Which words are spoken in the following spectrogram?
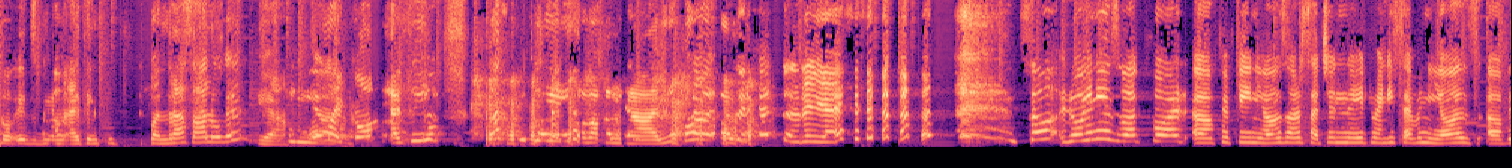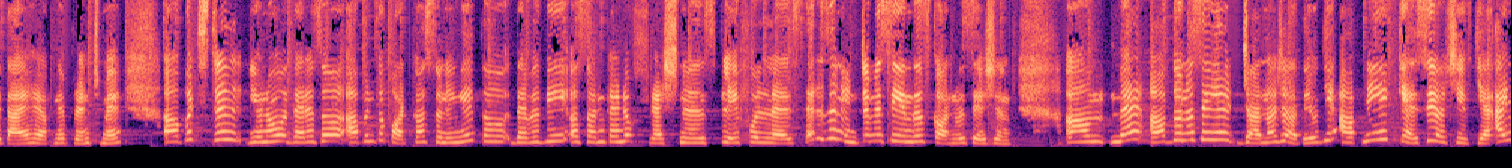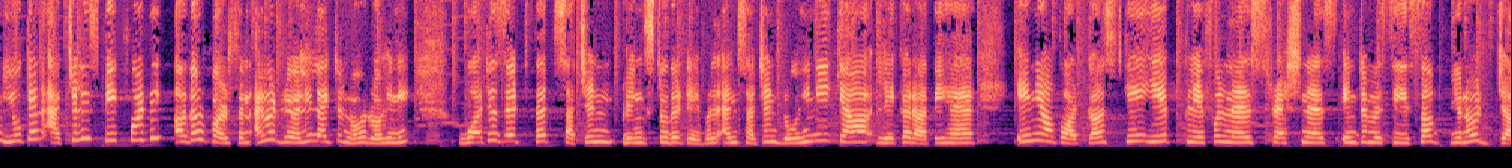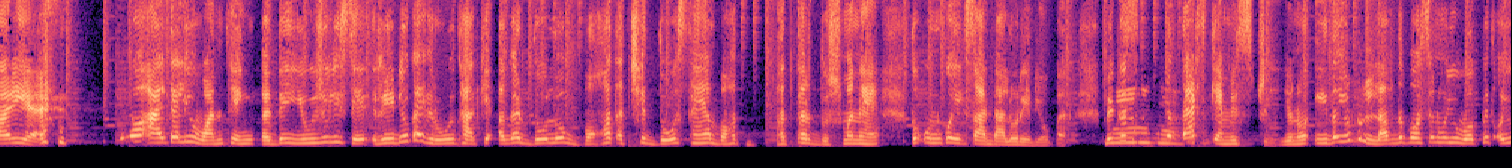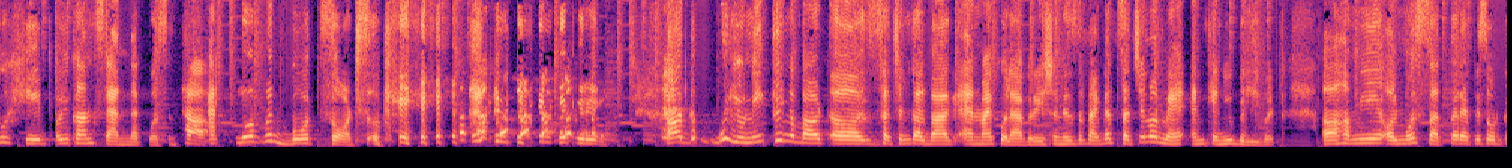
so it's been i think 15 साल हो गए या Yeah. oh my god i feel मत पूछो ये सवाल यार ये कौन सवाल है? क्रिकेट चल रही है so Rohini has worked for uh, 15 years और सचिन ने 27 years uh, बिताए हैं अपने print में uh, but still you know there is a आप इनका podcast सुनेंगे तो there will be a certain kind of freshness playfulness there is an intimacy in this conversation um, मैं आप दोनों से ये जानना चाहती हूँ कि आपने ये कैसे अचीव किया and you can actually speak for the other person I would really like to know Rohini what is it that Sachin brings to the table and Sachin Rohini क्या लेकर आती जाती है इन योर पॉडकास्ट की ये प्लेफुलनेस फ्रेशनेस इंटीमेसी सब you you no know, जारी है। I tell you one thing they usually say radio का एक रूल था कि अगर दो लोग बहुत अच्छे दोस्त हैं या बहुत बदतर दुश्मन हैं तो उनको एक साथ डालो रेडियो पर because that's chemistry you know either you to love the person you work with और यू हेट और you can't stand that person work with both sorts okay Uh, the, the unique thing about uh, Sachin Kalbag and my collaboration is the fact that Sachin or me, and can you believe it? Uh, we almost 70 episodes.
